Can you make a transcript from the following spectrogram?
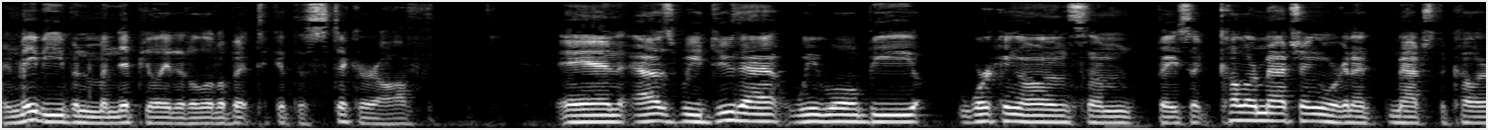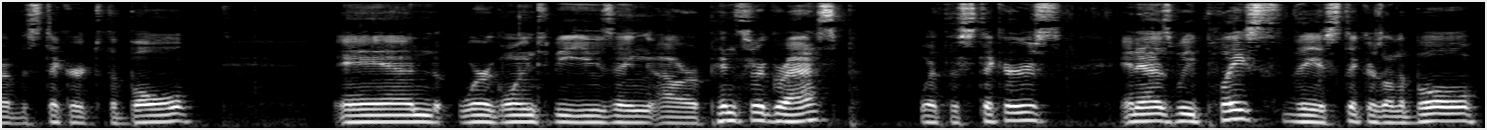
and maybe even manipulate it a little bit to get the sticker off. And as we do that, we will be working on some basic color matching. We're going to match the color of the sticker to the bowl. And we're going to be using our pincer grasp with the stickers. And as we place the stickers on the bowl,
